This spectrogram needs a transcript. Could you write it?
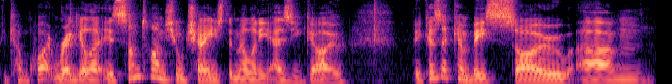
become quite regular is sometimes you'll change the melody as you go because it can be so um,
